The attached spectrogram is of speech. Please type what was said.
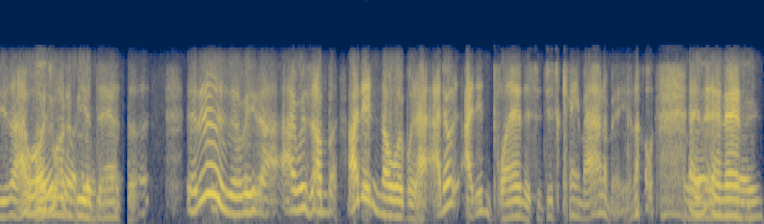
He said, I always want to be a dancer. It is. I mean, I, I was. Um, I didn't know it would. Ha- I don't. I didn't plan this. It just came out of me. You know. And Right, and then right.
